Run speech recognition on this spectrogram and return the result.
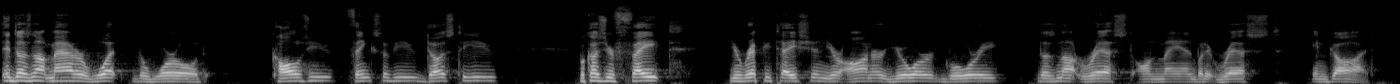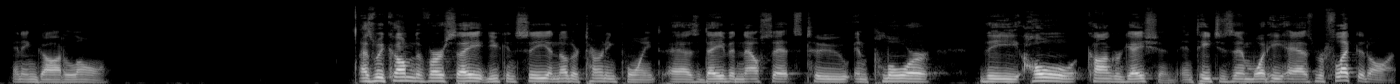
it does not matter what the world calls you, thinks of you, does to you, because your fate, your reputation, your honor, your glory does not rest on man, but it rests in God and in God alone. As we come to verse 8, you can see another turning point as David now sets to implore the whole congregation and teaches them what he has reflected on.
